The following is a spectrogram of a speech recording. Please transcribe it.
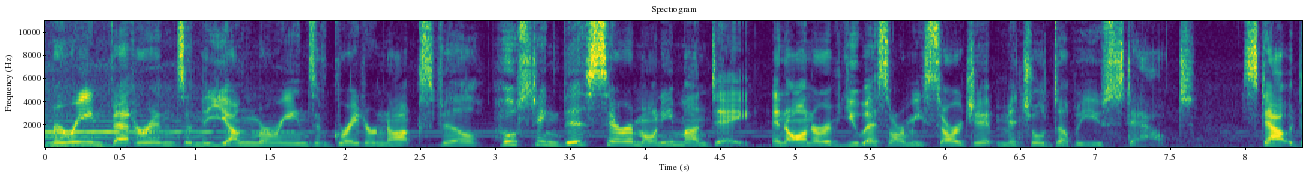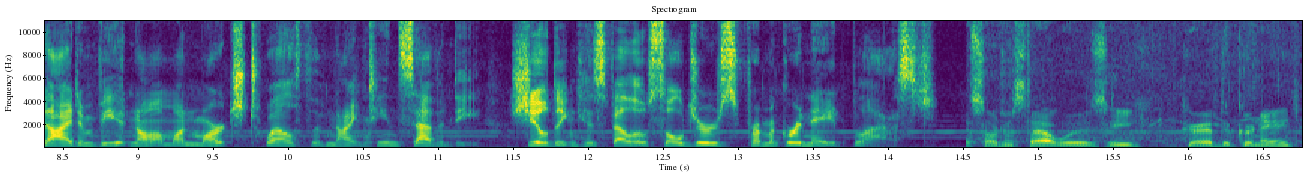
Marine veterans and the Young Marines of Greater Knoxville hosting this ceremony Monday in honor of U.S. Army Sergeant Mitchell W. Stout. Stout died in Vietnam on March 12th of 1970, shielding his fellow soldiers from a grenade blast. Sergeant Stout was, he grabbed a grenade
